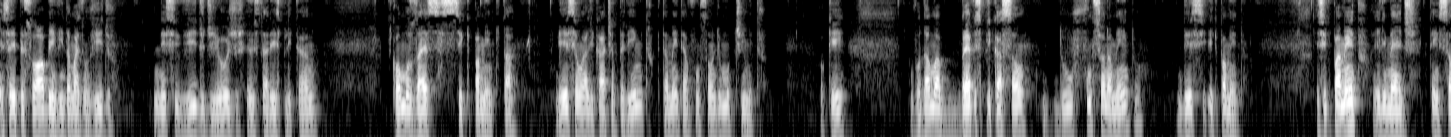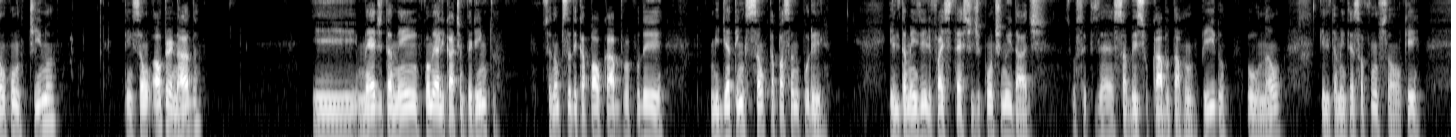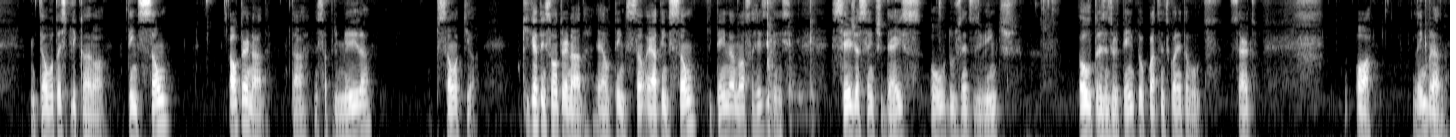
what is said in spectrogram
É isso aí pessoal, bem-vindo a mais um vídeo. Nesse vídeo de hoje eu estarei explicando como usar esse equipamento, tá? Esse é um alicate amperímetro que também tem a função de multímetro, ok? Vou dar uma breve explicação do funcionamento desse equipamento. Esse equipamento ele mede tensão contínua, tensão alternada e mede também, como é alicate amperímetro, você não precisa decapar o cabo para poder medir a tensão que está passando por ele. E ele também ele faz teste de continuidade. Se você quiser saber se o cabo está rompido ou não, ele também tem essa função, ok? Então eu vou estar tá explicando, ó, tensão alternada, tá? Nessa primeira opção aqui, ó. O que é a tensão alternada? É a tensão, é a tensão que tem na nossa residência, seja 110 ou 220 ou 380 ou 440 volts, certo? Ó, lembrando,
